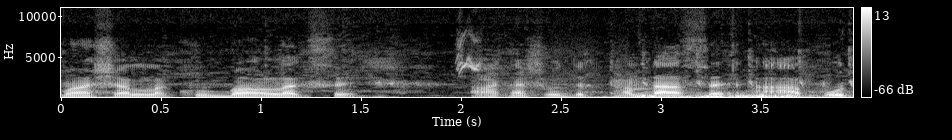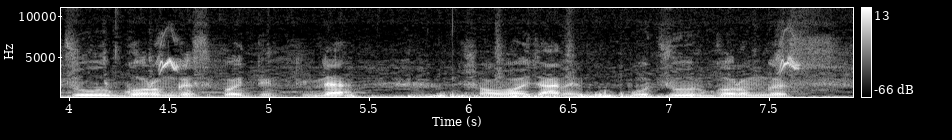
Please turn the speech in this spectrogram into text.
মাশাআল্লাহ, খুব ভালো লাগছে। আকাশ ওদের ঠান্ডা আছে। আর প্রচুর গরম গেছে কয়েকদিন, ঠিক না? সবাই জানেন, প্রচুর গরম গেছে।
